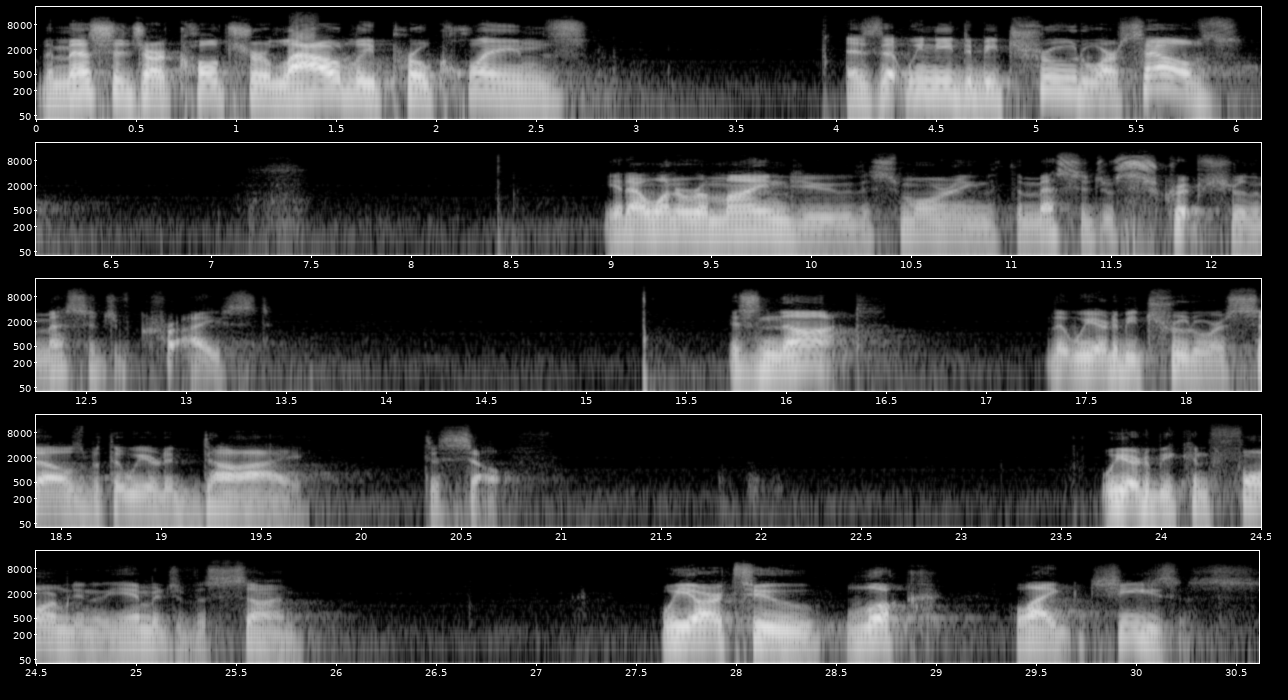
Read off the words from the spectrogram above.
The message our culture loudly proclaims is that we need to be true to ourselves. Yet I want to remind you this morning that the message of Scripture, the message of Christ, is not that we are to be true to ourselves, but that we are to die to self. We are to be conformed into the image of the Son. We are to look like Jesus.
